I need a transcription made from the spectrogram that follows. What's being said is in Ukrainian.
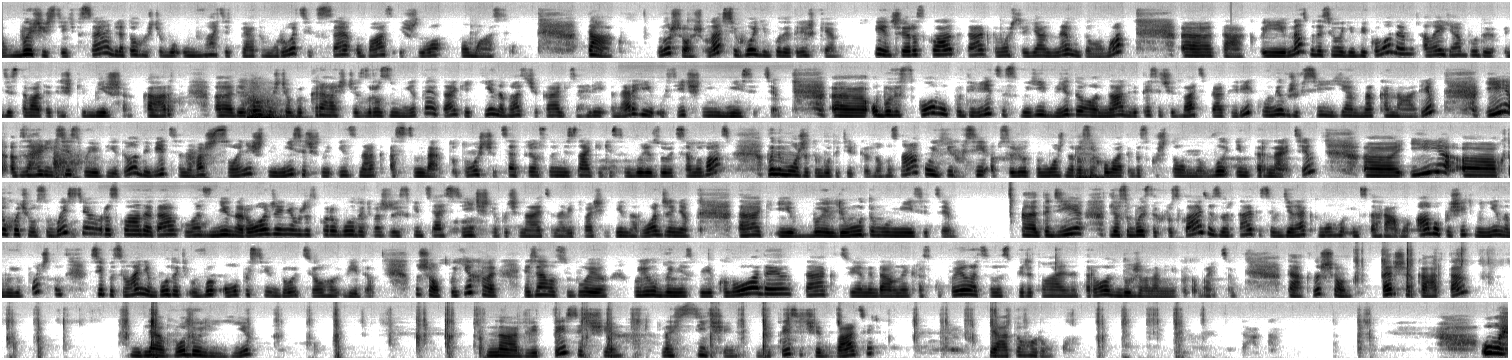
вичистіть все для того, щоб у 25-му році все у вас ішло по маслу. Так, ну що ж, у нас сьогодні буде трішки інший розклад, так, тому що я не вдома. Е, Так, і в нас буде сьогодні дві колони, але я буду діставати трішки більше карт е, для того, щоб краще зрозуміти, так, які на вас чекають взагалі енергії у січні місяці. Е, Обов'язково подивіться свої відео на 2025 рік. Вони вже всі є на каналі. І взагалі всі свої відео дивіться на ваш сонячний, місячний і знак асценденту, тому що це три основні знаки, які символізують саме вас. Ви не можете бути одного знаку. Їх всі абсолютно можна розрахувати безкоштовно в інтернеті. Е, І е, хто хоче особисті розклади, так у вас дні народження вже скоро будуть. У вас вже з кінця січня починаються навіть ваші дні народження, так і в лютому місяці. Е, Тоді для особистих розкладів звертайтеся в Директ мого інстаграму або пишіть мені на мою почту. Всі посилання будуть в описі до цього відео. Ну що, поїхали. Я взяла з собою улюблені свої колоди. Так, це я недавно якраз купила. Це на спіритуальне таро. Дуже вона мені подобається. Так, ну що, перша карта для водоліїв на 2000, на січень 2020 п'ятого року. Так. Ой,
